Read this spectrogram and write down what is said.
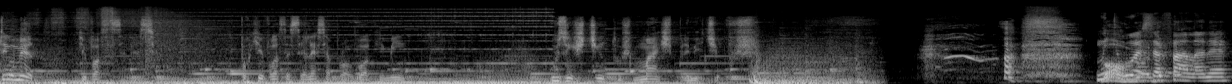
Tenho medo de Vossa Excelência. Porque Vossa Excelência provoca em mim os instintos mais primitivos. Muito Bom, boa essa fala, né?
